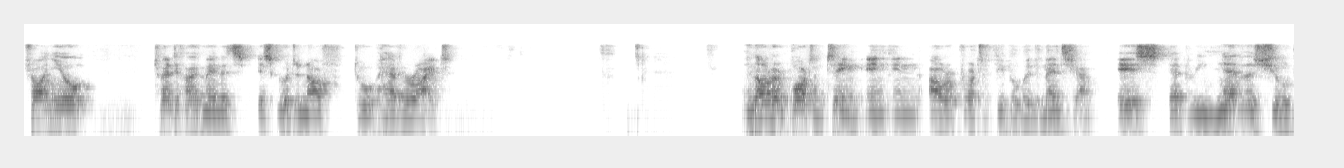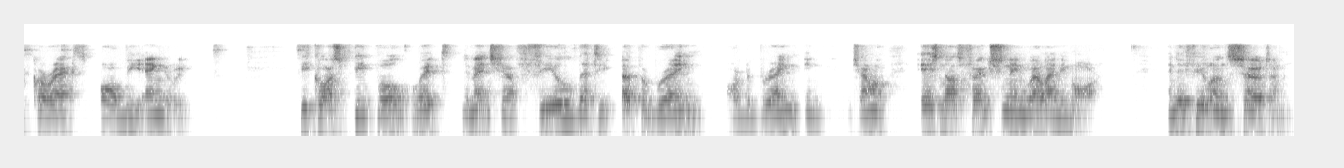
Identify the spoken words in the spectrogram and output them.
So I knew 25 minutes is good enough to have a ride. Another important thing in, in our approach of people with dementia is that we never should correct or be angry. Because people with dementia feel that the upper brain or the brain in general is not functioning well anymore. And they feel uncertain.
